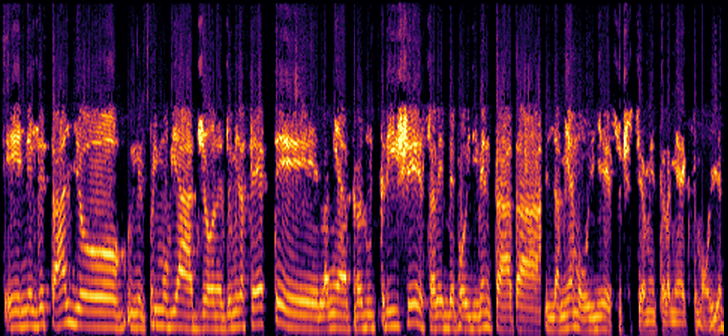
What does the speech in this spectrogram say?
e nel dettaglio nel primo viaggio nel 2007 la mia traduttrice sarebbe poi diventata la mia moglie e successivamente la mia ex moglie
